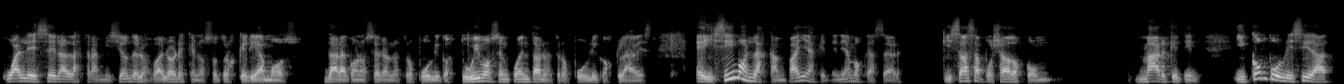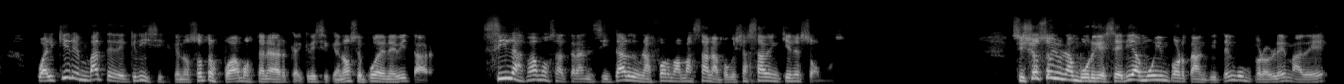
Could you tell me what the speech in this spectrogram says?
cuáles eran las transmisiones de los valores que nosotros queríamos dar a conocer a nuestros públicos, tuvimos en cuenta a nuestros públicos claves, e hicimos las campañas que teníamos que hacer, quizás apoyados con marketing y con publicidad, cualquier embate de crisis que nosotros podamos tener, que hay crisis que no se pueden evitar, sí las vamos a transitar de una forma más sana, porque ya saben quiénes somos. Si yo soy una hamburguesería muy importante y tengo un problema de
